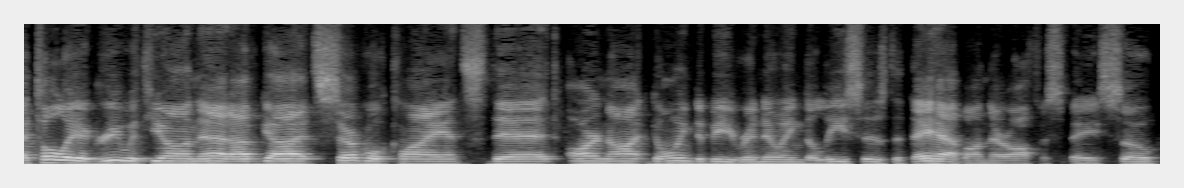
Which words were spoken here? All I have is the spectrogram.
I, totally agree with you on that. I've got several clients that are not going to be renewing the leases that they have on their office space. So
